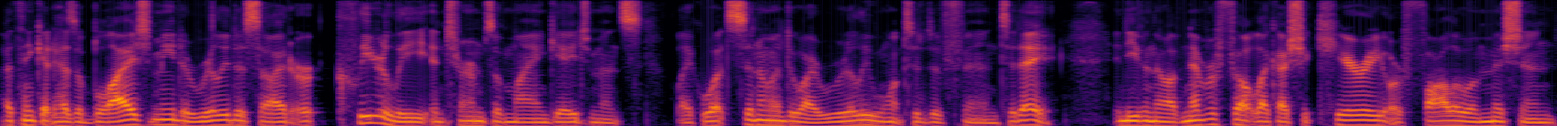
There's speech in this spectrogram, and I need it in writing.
I think it has obliged me to really decide er, clearly in terms of my engagements, like what cinema do I really want to defend today? And even though I've never felt like I should carry or follow a mission,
